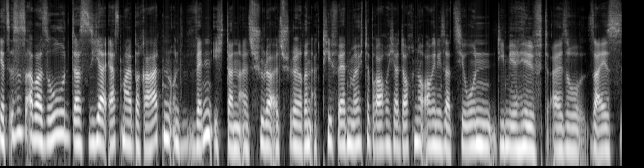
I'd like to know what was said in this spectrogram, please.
Jetzt ist es aber so, dass Sie ja erstmal beraten und wenn ich dann als Schüler, als Schülerin aktiv werden möchte, brauche ich ja doch eine Organisation, die mir hilft. Also sei es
